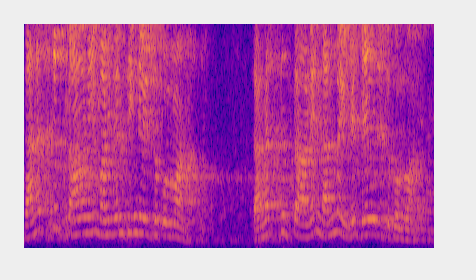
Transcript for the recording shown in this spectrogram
தனக்கு தானே மனிதன் தீங்கிழைத்துக் கொள்வான். தனக்குத்தானே நன்மைகளை சேகரித்துக் கொள்வான்.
